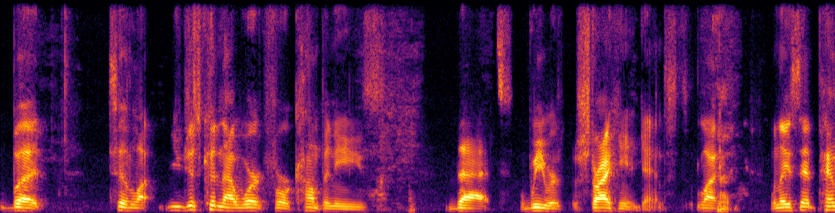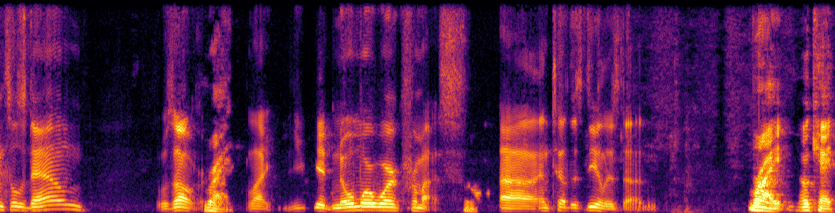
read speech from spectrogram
but to like, you just could not work for companies that we were striking against. Like. When they said pencils down, it was over. Right. Like you get no more work from us uh, until this deal is done. Right. Okay.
